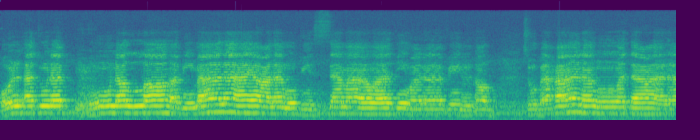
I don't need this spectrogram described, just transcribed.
قل أتنبئون الله بما لا يعلم في السماوات ولا في الأرض سبحانه وتعالى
